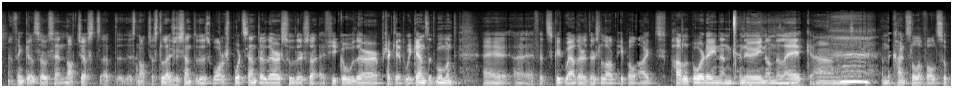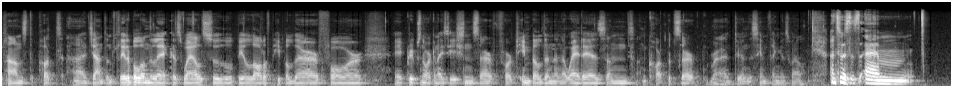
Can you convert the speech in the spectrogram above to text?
I think as I was saying, not just at it's not just the leisure centre. There's water sports centre there. So there's a, if you go there, particularly at weekends at the moment, uh, uh, if it's good weather, there's a lot of people out paddleboarding and canoeing on the lake, and and the council have also plans to put a giant inflatable on the lake as well. So there'll be a lot of people there for. Uh, groups and organisations there for team building and away days and, and corporates are uh, doing the same thing as well. And so is this um,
